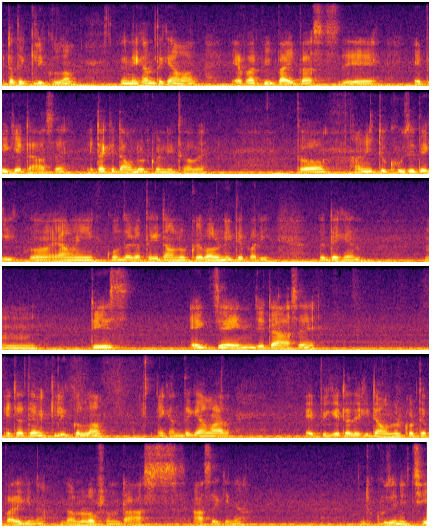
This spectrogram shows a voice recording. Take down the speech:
এটাতে ক্লিক করলাম। এখন এখান থেকে আমার এফআরপি বাইপাস এপিকেটা আছে। এটাকে ডাউনলোড করে নিতে হবে। তো আমি একটু খুঁজে দেখি আমি কোন জায়গা থেকে ডাউনলোড করে ভালো নিতে পারি। তো দেখেন টিস এক্সজেন যেটা আছে, এটাতে আমি ক্লিক করলাম। এখান থেকে আমার এপিকেটা দেখি ডাউনলোড করতে পারি কিনা ডাউনলোড অপশনটা আস, আছে কিনা। একটু খুঁজে নিচ্ছি।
